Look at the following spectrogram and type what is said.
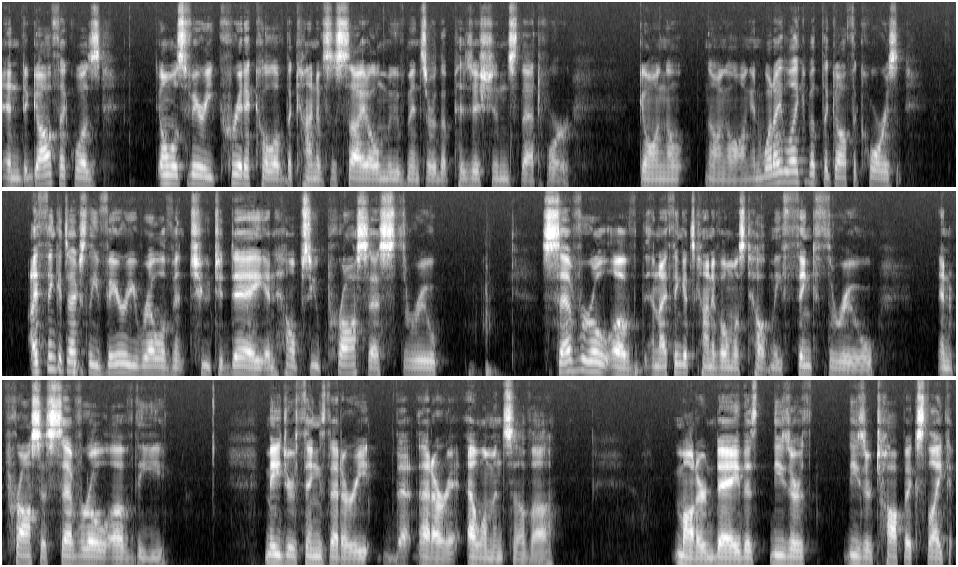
And the Gothic was almost very critical of the kind of societal movements or the positions that were going going along. And what I like about the Gothic horror is I think it's actually very relevant to today and helps you process through several of and I think it's kind of almost helped me think through and process several of the major things that are that, that are elements of a modern day. This, these are these are topics like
